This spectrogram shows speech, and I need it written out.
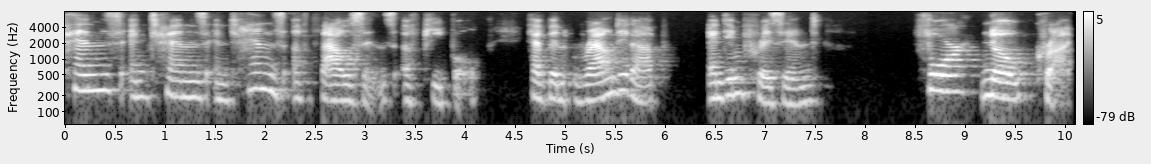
Tens and tens and tens of thousands of people have been rounded up and imprisoned for no crime,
